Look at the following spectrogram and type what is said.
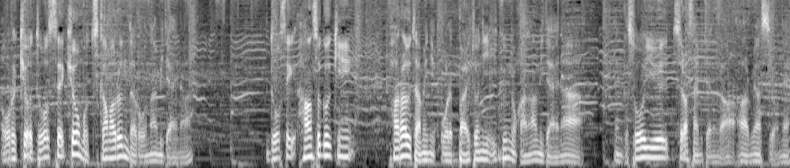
俺今日どうせ今日も捕まるんだろうなみたいな。どうせ反則金払うために俺バイトに行くのかなみたいな。なんかそういう辛さみたいなのがありますよね。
